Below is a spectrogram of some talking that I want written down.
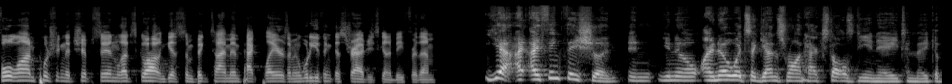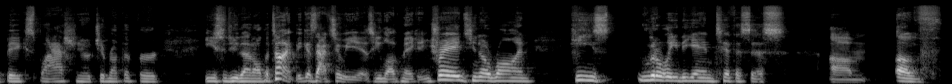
full on pushing the chips in? Let's go out and get some big time impact players. I mean, what do you think the strategy is going to be for them? Yeah, I, I, think they should. And, you know, I know it's against Ron Hextall's DNA to make a big splash. You know, Jim Rutherford he used to do that all the time because that's who he is. He loved making trades. You know, Ron, he's literally the antithesis um, of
